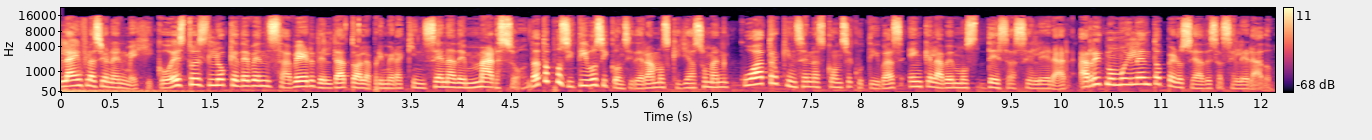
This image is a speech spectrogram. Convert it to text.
La inflación en México. Esto es lo que deben saber del dato a la primera quincena de marzo. Dato positivo si consideramos que ya suman cuatro quincenas consecutivas en que la vemos desacelerar. A ritmo muy lento, pero se ha desacelerado.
